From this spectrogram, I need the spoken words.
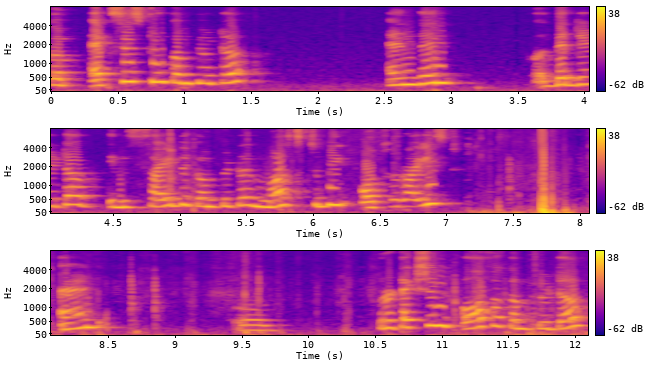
access to computer and then the data inside the computer must be authorised and protection of a computer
